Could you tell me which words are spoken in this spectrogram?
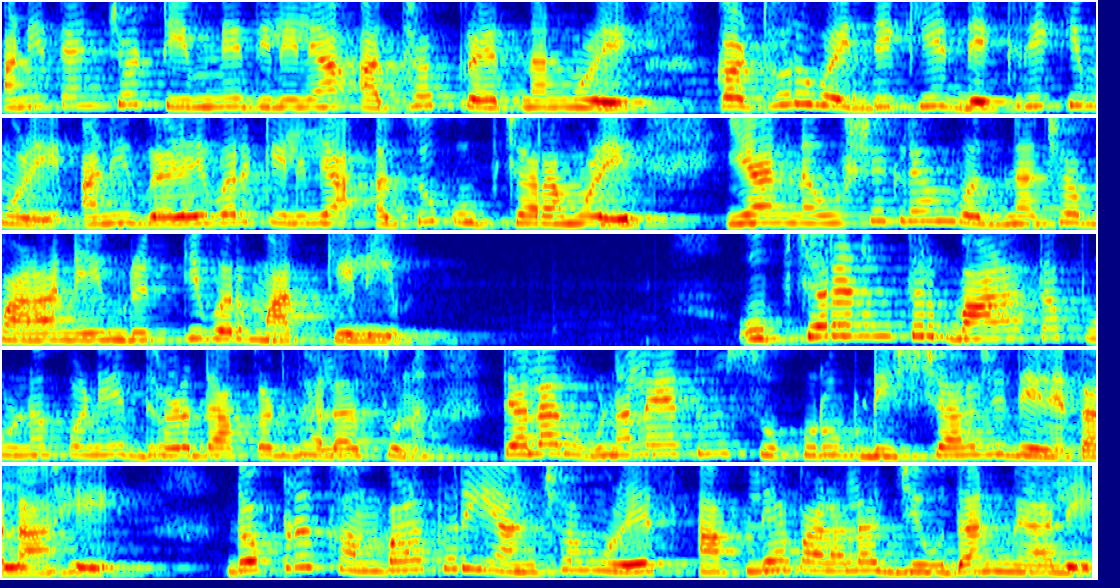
आणि त्यांच्या टीमने दिलेल्या अथक प्रयत्नांमुळे कठोर वैद्यकीय देखरेखीमुळे आणि वेळेवर केलेल्या अचूक उपचारामुळे या नऊशे ग्रॅम वजनाच्या बाळाने मृत्यूवर मात केली. उपचारानंतर बाळ आता पूर्णपणे धडधाकट झाला असून त्याला रुग्णालयातून सुखरूप डिस्चार्ज देण्यात आला आहे. डॉक्टर खंबाळकर यांच्यामुळेच आपल्या बाळाला जीवदान मिळाले.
